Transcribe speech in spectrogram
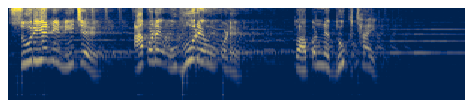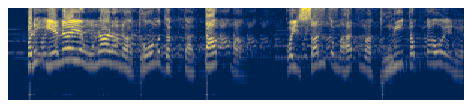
સૂર્યની નીચે આપણે ઊભું રહેવું પડે, તો આપણને દુઃખ થાય. પણ એના એ ઉનાળાના ધોમ ધકતા તાપમાં કોઈ સંત મહાત્મા ધૂણી તપતા હોય ને,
